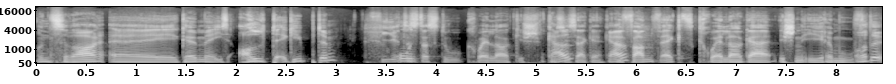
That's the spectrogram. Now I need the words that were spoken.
Und zwar äh, gehen wir ins alte Ägypten. Feiert Und- es, dass du Quelle gibst, Gell? muss ich sagen. Gell? Die Fun Facts Quelle geben ist ein Ehrenmove. Oder?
